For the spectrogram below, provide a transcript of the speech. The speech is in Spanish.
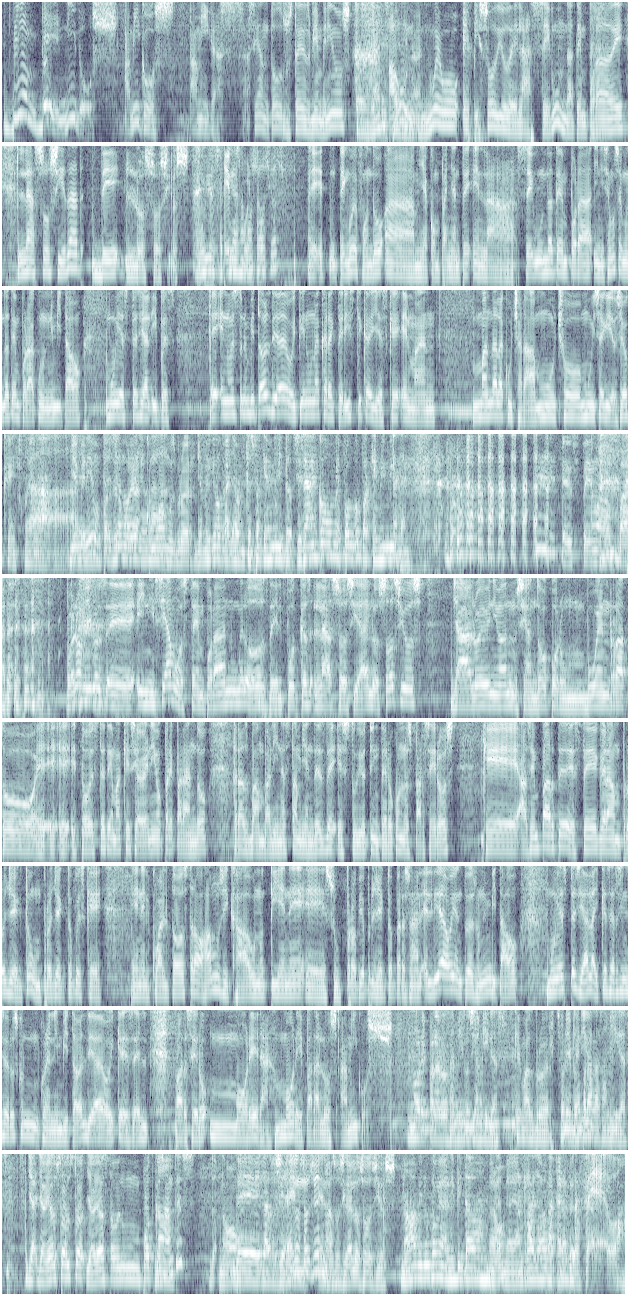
Bienvenidos, amigos, amigas. Sean todos ustedes bienvenidos a un nuevo episodio de la segunda temporada de La Sociedad de los Socios. Uy, ¿o sea que ya somos socios? Eh, tengo de fondo a mi acompañante en la segunda temporada. Iniciamos segunda temporada con un invitado muy especial y pues eh, nuestro invitado el día de hoy tiene una característica y es que el man manda la cucharada mucho, muy seguido, ¿sí o qué? Ah, Bienvenido, parcero Morera. ¿Cómo nada. vamos, brother? Yo me quedo callado, entonces ¿para qué me invitan? Si saben cómo me pongo, ¿para qué me invitan? Este man, parce. Bueno amigos, eh, iniciamos temporada número 2 del podcast La Sociedad de los Socios. Ya lo he venido anunciando por un buen rato eh, eh, eh, todo este tema que se ha venido preparando tras bambalinas también desde Estudio Tintero con los parceros que hacen parte de este gran proyecto, un proyecto pues que en el cual todos trabajamos y cada uno tiene eh, su propio proyecto personal. El día de hoy entonces un invitado muy especial, hay que ser sinceros con, con el invitado del día de hoy que es el parcero Morera, More para los amigos. More, para los amigos y amigas. ¿Qué más, brother? Sobre todo para las amigas. ¿Ya, ya, había estado, ¿Ya había estado en un podcast No. antes? ¿De la Sociedad de En- los Socios? En No. la Sociedad de los Socios. No, a mí nunca me habían invitado, me, ¿No? me habían rayado la cara, pero feo.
